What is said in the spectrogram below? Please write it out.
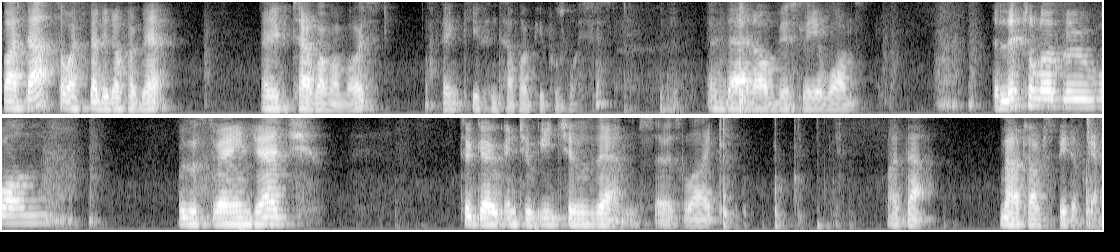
Like that, so I sped it up a bit. As you can tell by my voice. I think you can tell by people's voices. And then obviously it wants the littler blue ones with a strange edge to go into each of them. So it's like like that. Now time to speed up again.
